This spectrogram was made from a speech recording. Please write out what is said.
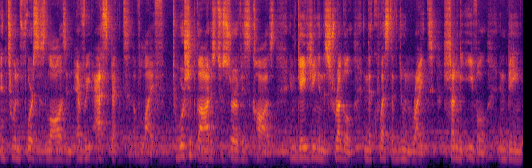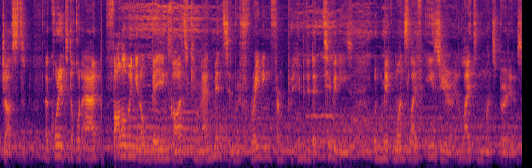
and to enforce His laws in every aspect of life. To worship God is to serve His cause, engaging in the struggle in the quest of doing right, shunning evil, and being just. According to the Quran, following and obeying God's commandments and refraining from prohibited activities would make one's life easier and lighten one's burdens.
